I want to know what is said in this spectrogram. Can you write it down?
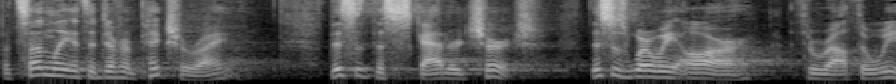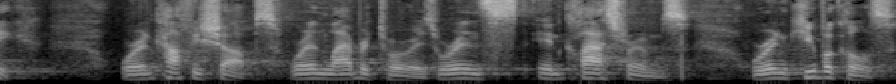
But suddenly it's a different picture, right? This is the scattered church. This is where we are throughout the week. We're in coffee shops, we're in laboratories, we're in, in classrooms, we're in cubicles.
